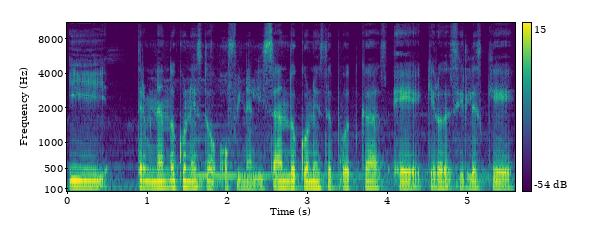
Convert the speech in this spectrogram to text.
Y terminando con esto o finalizando con este podcast, eh, quiero decirles que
